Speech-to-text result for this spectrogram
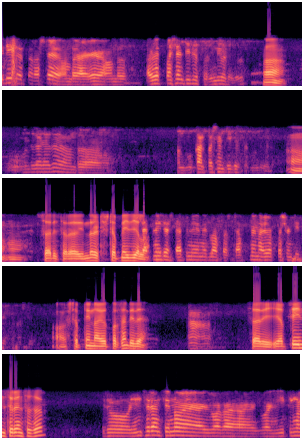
ಇದಿದೆ ಸರ್ ಅಷ್ಟೇ ಒಂದು ಒಂದು ಐವತ್ತು ಪರ್ಸೆಂಟ್ ಇದೆ ಸರ್ ಹಿಂದ್ಗಡೆದು ಹಾಂ. ಮುಂದ್ಗಡೆದು ಒಂದು ಒಂದು ಮುಕ್ಕಾಲು ಪರ್ಸೆಂಟ್ ಇದೆ ಸರ್ ಮುಂದ್ಗಡೆ. ಹಾಂ ಹಾಂ ಸರಿ ಸರ್ ಹಿಂದೆ ಸ್ಟೆಪ್ನಿ ಇದೆಯಲ್ಲ? ಸ್ಟೆಪ್ನಿ ಇದೆ ಸ್ಟೆಪ್ನಿ ಏನಿಲ್ಲ ಸರ್ ಸ್ಟೆಪ್ನಿನ ಐವತ್ತು ಪರ್ಸೆಂಟ್ ಇದೆ ಸರ್ ಅಷ್ಟೇ. ಸ್ಟೆಪ್ನಿನ ಐವತ್ತು ಪರ್ಸೆಂಟ್ ಇದೆ? ಹಾಂ ಹಾಂ. ಸರಿ ಎಫ್ ಸಿ ಇನ್ಸೂರೆನ್ಸ್ ಸರ್? ಇದು ಇನ್ಸೂರೆನ್ಸ್ ಇನ್ನೂ ಇವಾಗ ಇವಾಗ ಈ ತಿಂಗಳ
